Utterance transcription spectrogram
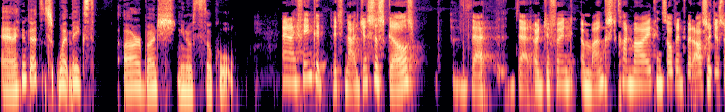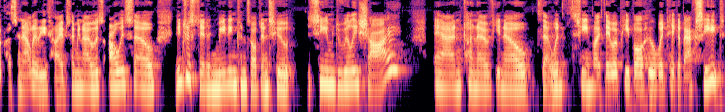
And I think that's what makes our bunch, you know, so cool. And I think it, it's not just the skills, that that are different amongst KonMari consultants, but also just the personality types. I mean, I was always so interested in meeting consultants who seemed really shy and kind of, you know, that would seem like they were people who would take a back seat,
